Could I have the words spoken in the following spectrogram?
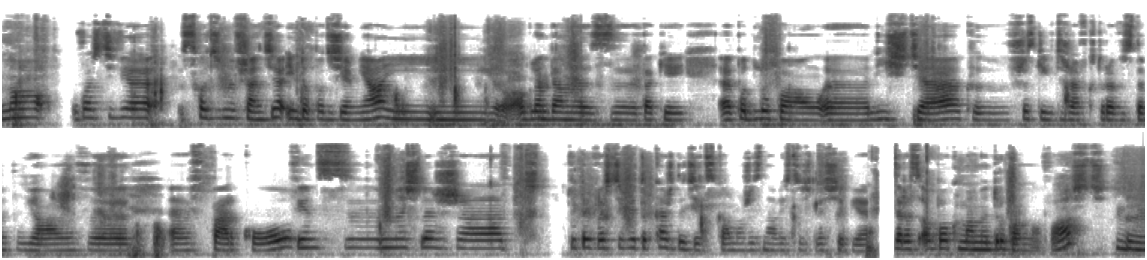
No właściwie schodzimy wszędzie i do podziemia i, i oglądamy z takiej e, pod lupą e, liście wszystkich drzew, które występują w, w parku, więc myślę, że Tutaj właściwie to każde dziecko może znaleźć coś dla siebie. Zaraz obok mamy drugą nowość. Mm.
